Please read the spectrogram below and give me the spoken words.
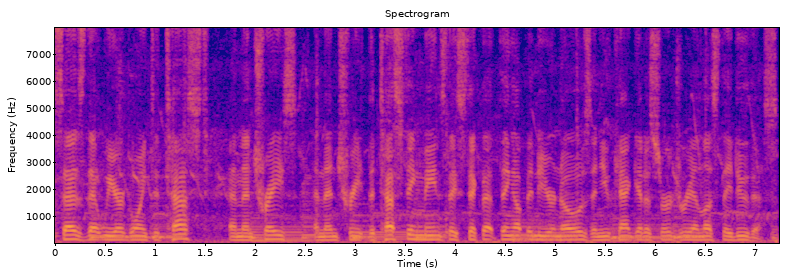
says that we are going to test and then trace and then treat. The testing means they stick that thing up into your nose and you can't get a surgery unless they do this.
